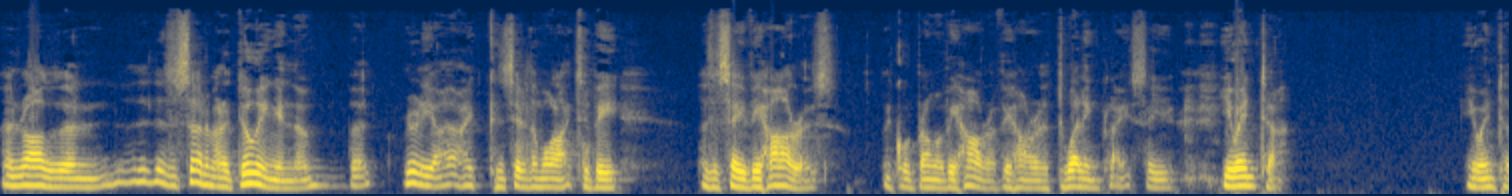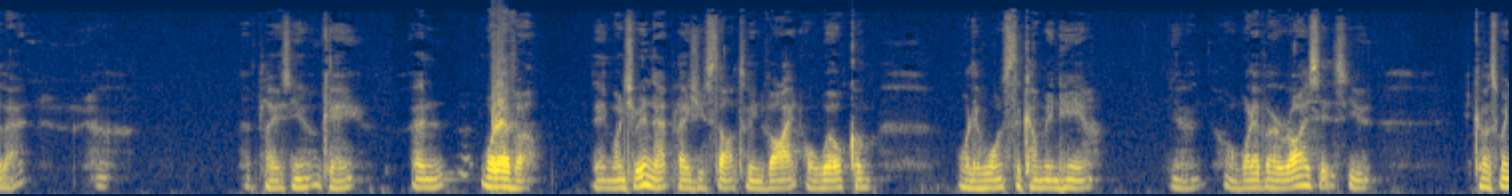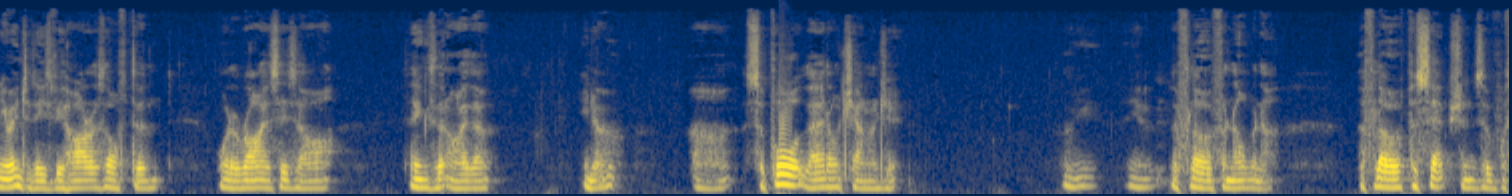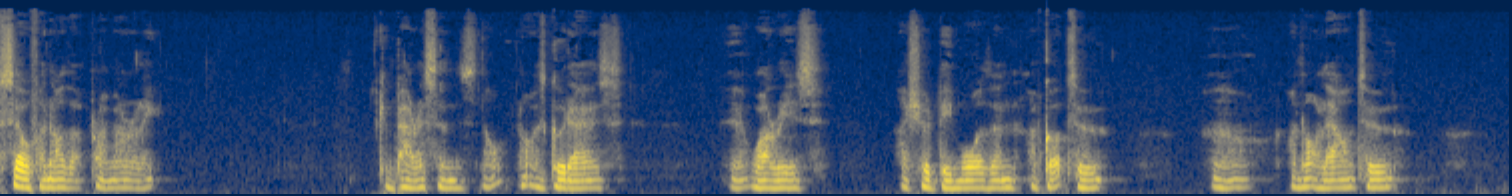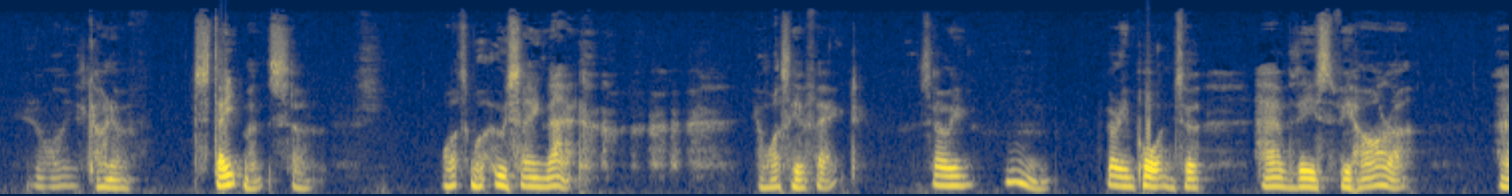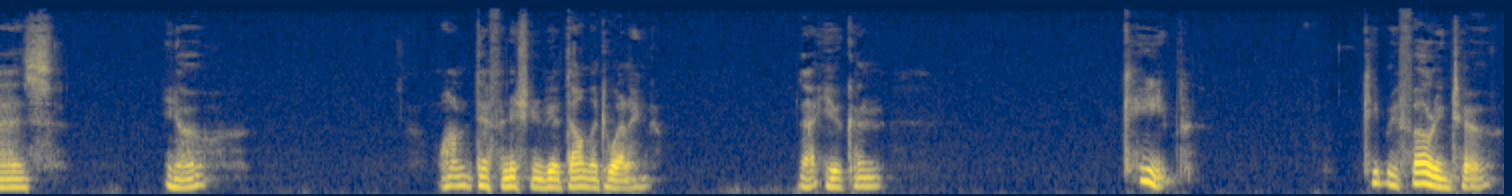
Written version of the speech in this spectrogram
And rather than, there's a certain amount of doing in them, but really, I, I, consider them more like to be, as I say, viharas. They're called Brahma Vihara, Vihara dwelling place. So you, you enter, you enter that, uh, that place, you okay, and whatever. Then once you're in that place, you start to invite or welcome whatever wants to come in here, you know, or whatever arises. You, because when you enter these viharas, often what arises are things that either, you know, uh, support that or challenge it. The flow of phenomena, the flow of perceptions of self and other primarily. Comparisons not, not as good as, you know, worries, I should be more than, I've got to, uh, I'm not allowed to, you know, these kind of statements of What's, who's saying that? and what's the effect? So, hmm, very important to have these vihara as, you know, one definition of your Dhamma dwelling that you can keep keep referring to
